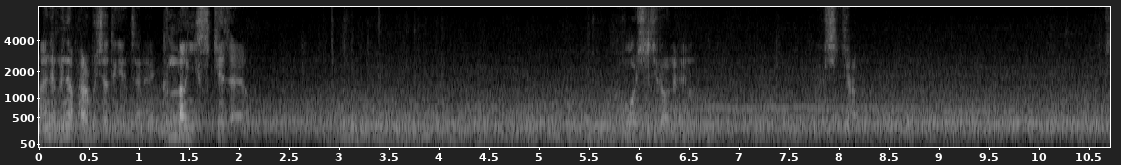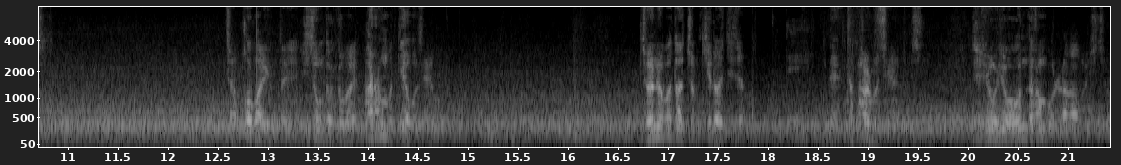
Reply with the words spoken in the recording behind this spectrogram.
아니, 그냥 밟으셔도 괜찮아요. 금방 익숙해져요. 50km네요. 60km. 자, 고바입니다. 이 정도 고바위. 발 한번 띄워보세요. 전에보다 좀 길어지죠? 네. 네, 더 밟으세요, 다시. 이제 요, 요 언덕 한번 올라가 보시죠.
